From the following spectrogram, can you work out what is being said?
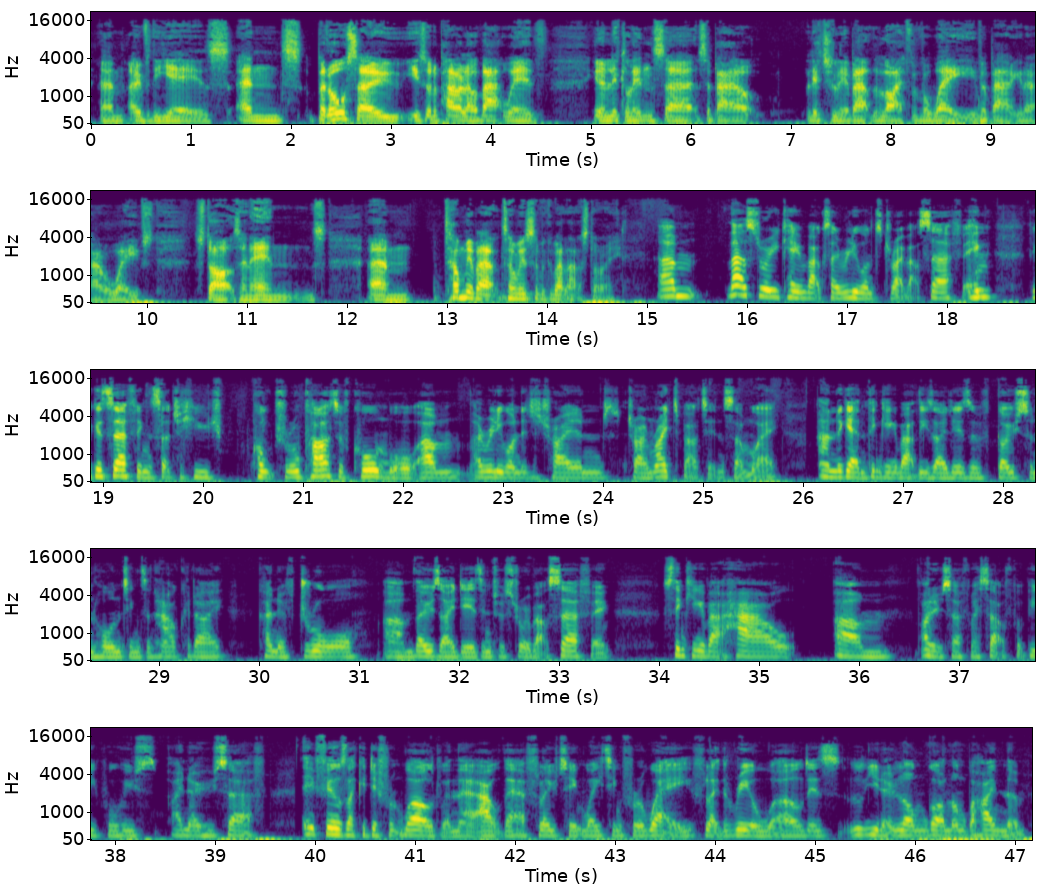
um, over the years, and but also you sort of parallel that with you know little inserts about literally about the life of a wave, about you know how a wave starts and ends. Um, tell me about tell me something about that story. Um, that story came about because I really wanted to write about surfing because surfing is such a huge cultural part of Cornwall. Um, I really wanted to try and try and write about it in some way. And again, thinking about these ideas of ghosts and hauntings and how could I kind of draw um, those ideas into a story about surfing. Thinking about how um, I don't surf myself, but people who I know who surf it feels like a different world when they're out there floating, waiting for a wave. Like the real world is, you know, long gone, long behind them.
